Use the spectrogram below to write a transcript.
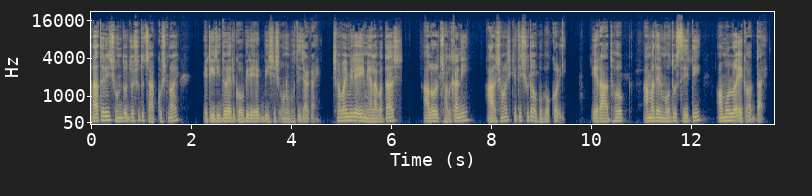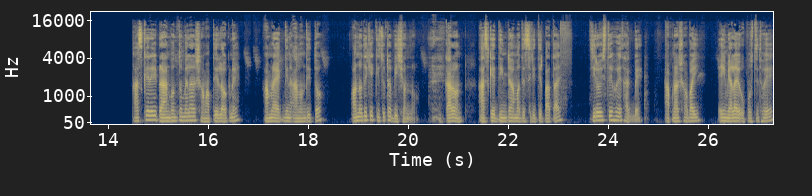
রাতের এই সৌন্দর্য শুধু চাক্ষুষ নয়, এটি হৃদয়ের গভীরে এক বিশেষ অনুভূতি জাগায়। সবাই মিলে এই মেলা বাতাস, আলোর ঝলকানি আর সংস্কৃতি শুধু উপভোগ করি। এ রাত হোক আমাদের মধু স্মৃতি, অমূল্য এক অধ্যায়। আজকের এই প্রাণবন্ত মেলার সমাপ্তির লগ্নে আমরা একদিন আনন্দিত, অন্যদিকে কিছুটা বিষণ্ণ। কারণ আজকের দিনটা আমাদের স্মৃতির পাতায় চিরস্থায়ী হয়ে থাকবে। আপনারা সবাই এই মেলায় উপস্থিত হয়ে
